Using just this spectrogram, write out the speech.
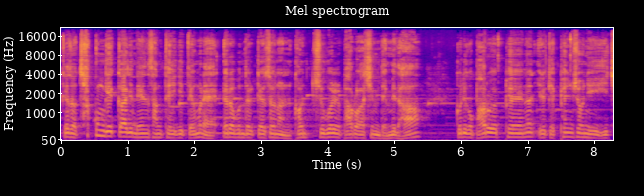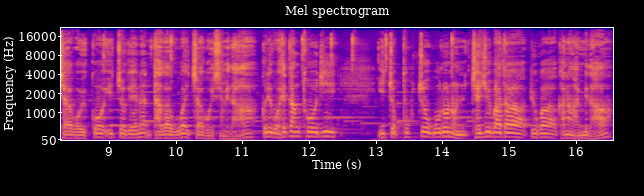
그래서 착공계까지 낸 상태이기 때문에 여러분들께서는 건축을 바로 하시면 됩니다. 그리고 바로 옆에는 이렇게 펜션이 위치하고 있고 이쪽에는 다가구가 위치하고 있습니다. 그리고 해당 토지 이쪽 북쪽으로는 제주바다 뷰가 가능합니다.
